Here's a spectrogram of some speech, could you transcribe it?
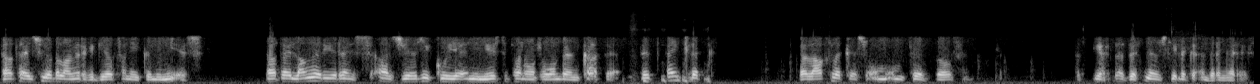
dat hy so 'n belangrike deel van die ekonomie is. Dat hy langer hier is as Jersey koeie in die meeste van ons honde en katte. Dit eintlik belaglik is om om te wil Ja, dat is nou 'n skielike indringer is.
